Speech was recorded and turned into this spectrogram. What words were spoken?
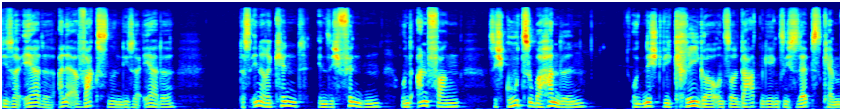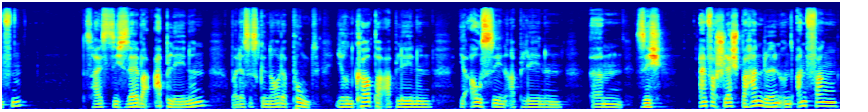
dieser Erde, alle Erwachsenen dieser Erde das innere Kind in sich finden und anfangen, sich gut zu behandeln und nicht wie Krieger und Soldaten gegen sich selbst kämpfen, das heißt sich selber ablehnen, weil das ist genau der Punkt, ihren Körper ablehnen, ihr Aussehen ablehnen, ähm, sich einfach schlecht behandeln und anfangen,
